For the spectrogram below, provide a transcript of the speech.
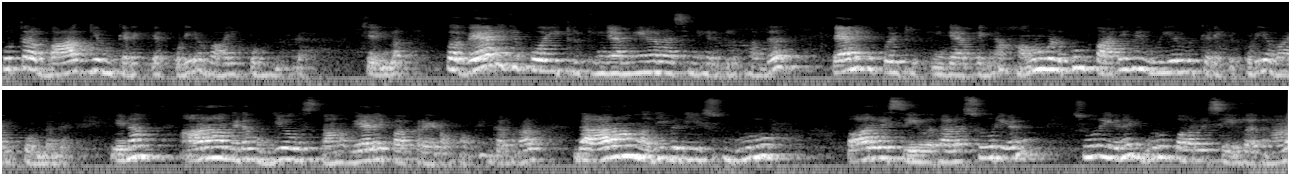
புத்திர பாக்கியம் கிடைக்கக்கூடிய வாய்ப்பு உண்டுங்க. சரிங்களா? இப்போ வேலைக்கு போயிட்டு இருக்கீங்க மீனராசி நேர்களுக்கு வந்து வேலைக்கு போயிட்டு இருக்கீங்க அப்படின்னா அவங்களுக்கும் பதவி உயர்வு கிடைக்கக்கூடிய வாய்ப்பு உண்டுங்க. ஏன்னா ஆறாம் இடம் உத்தியோகஸ்தானம் வேலை பார்க்குற இடம் அப்படிங்கறதுனால இந்த ஆறாம் அதிபதி குரு பார்வை செய்வதால சூரியன் சூரியனை குரு பார்வை செய்வதனால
